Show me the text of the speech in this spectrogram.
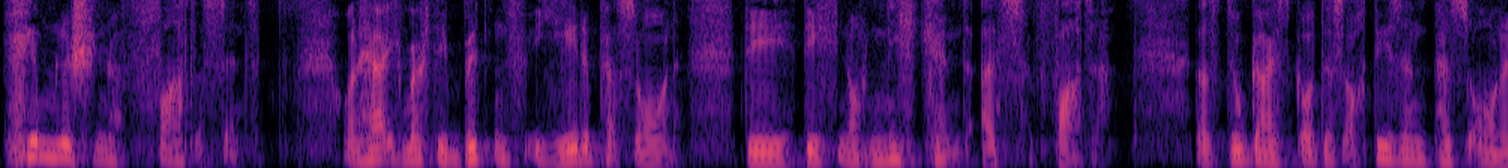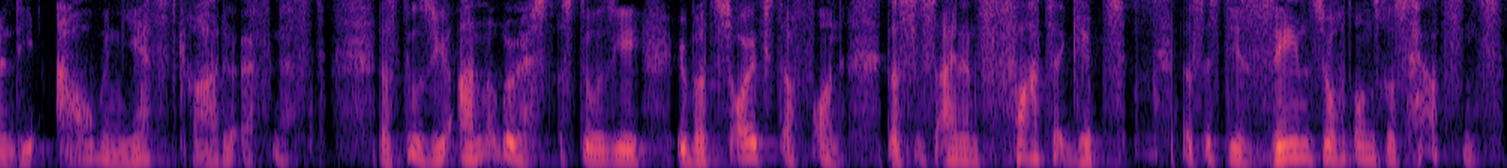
himmlischen Vaters sind. Und Herr, ich möchte dich bitten für jede Person, die dich noch nicht kennt als Vater dass du, Geist Gottes, auch diesen Personen die Augen jetzt gerade öffnest, dass du sie anrührst, dass du sie überzeugst davon, dass es einen Vater gibt. Das ist die Sehnsucht unseres Herzens,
